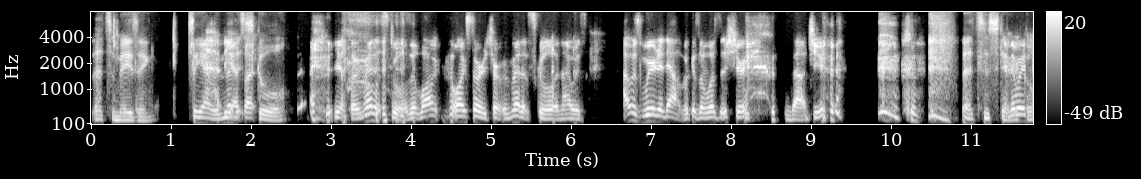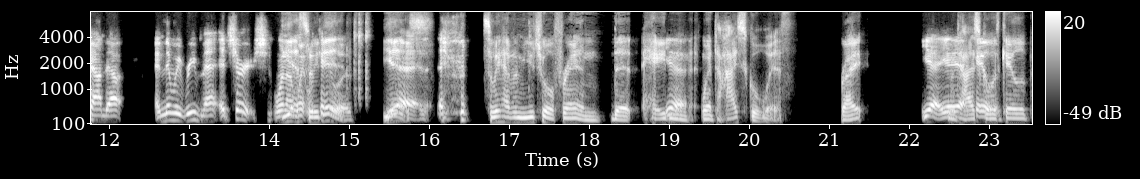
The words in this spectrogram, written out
that's amazing. So yeah, we met Yeah, at so- schoul. yeah. So we met at school. The long, long story short, we met at school, and I was, I was weirded out because I wasn't sure about you. That's hysterical. and then we found out, and then we re-met at church when I Yes, went with we did. Yes. Yeah. So we have a mutual friend that Hayden went to high school with, right? yeah, yeah, went to yeah. high school with Caleb.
